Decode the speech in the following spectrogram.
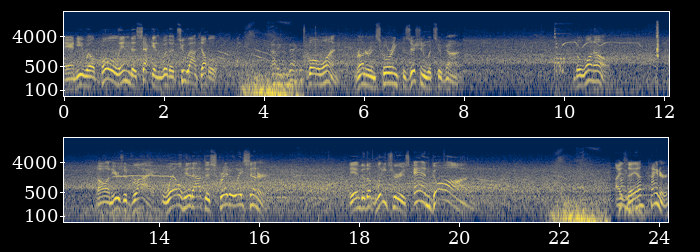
And he will pull into second with a two-out double. Ball one. Runner in scoring position with two gone. The 1-0. Oh, and here's a drive. Well hit out to straightaway center. Into the bleachers and gone. Isiah Kiner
